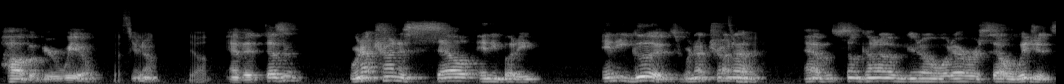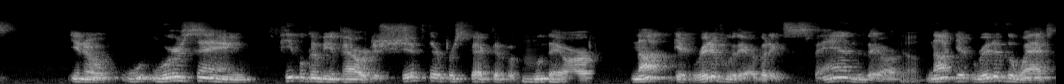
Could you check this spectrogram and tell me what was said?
hub of your wheel. That's you good. know, yeah, and it doesn't. We're not trying to sell anybody any goods. We're not trying That's to right. have some kind of you know whatever sell widgets. You know, we're saying people can be empowered to shift their perspective of mm. who they are not get rid of who they are, but expand who they are. Yeah. Not get rid of the wax,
